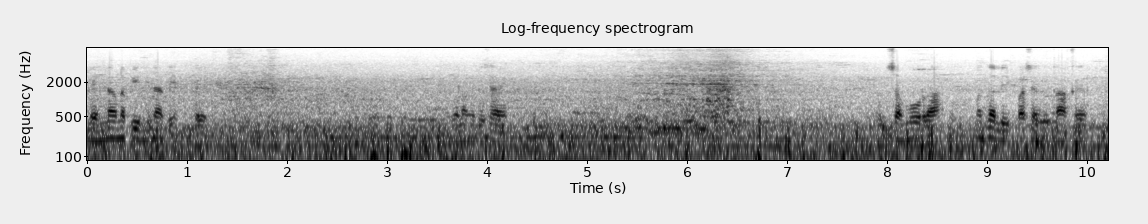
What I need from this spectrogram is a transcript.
yan lang napili natin. Okay. walang design. Kung sa mura madali pa siya tacker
